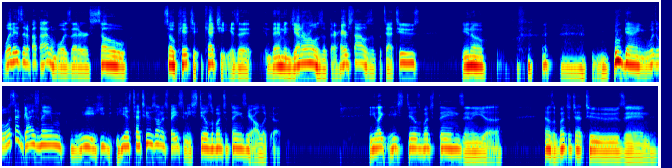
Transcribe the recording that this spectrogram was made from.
what is it about the Island Boys that are so so catchy? Catchy? Is it them in general? Is it their hairstyle? Is it the tattoos? You know, Boudang. What, what's that guy's name? He he he has tattoos on his face and he steals a bunch of things. Here, I'll look it up. He like he steals a bunch of things and he uh has a bunch of tattoos and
